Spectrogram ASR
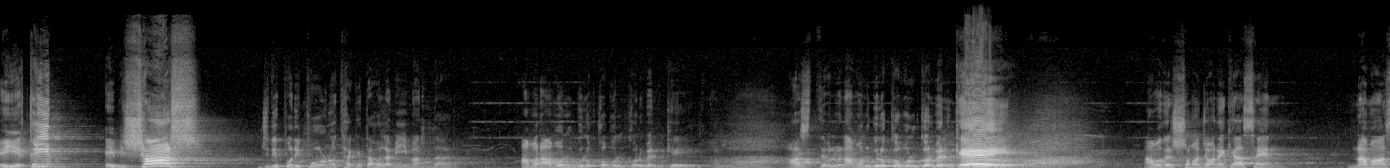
এই ইকিন এই বিশ্বাস যদি পরিপূর্ণ থাকে, তাহলে আমি ইমানদার আমার আমলগুলো কবুল করবেন কে? আসতে বলবেন, আমলগুলো কবুল করবেন কে? আমাদের সমাজে অনেকে আছেন নামাজ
